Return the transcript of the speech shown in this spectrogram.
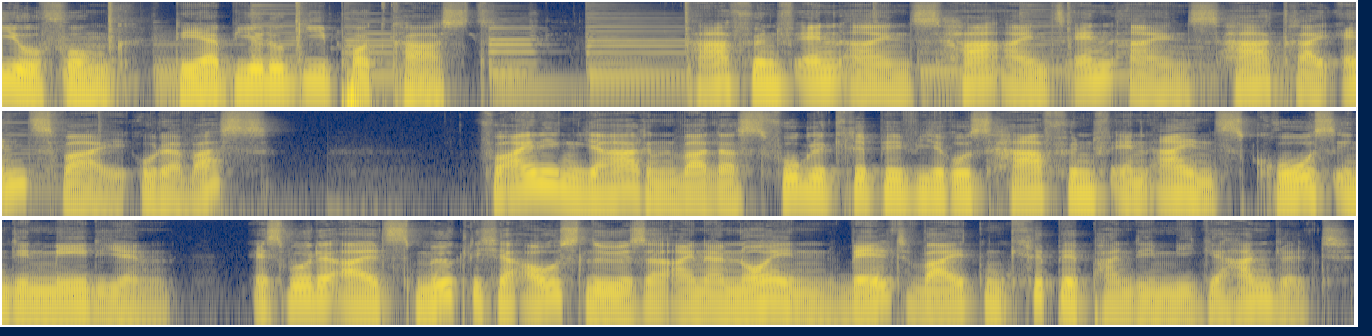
Biofunk, der Biologie-Podcast. H5N1, H1N1, H3N2 oder was? Vor einigen Jahren war das Vogelgrippevirus H5N1 groß in den Medien. Es wurde als möglicher Auslöser einer neuen weltweiten Grippepandemie gehandelt.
